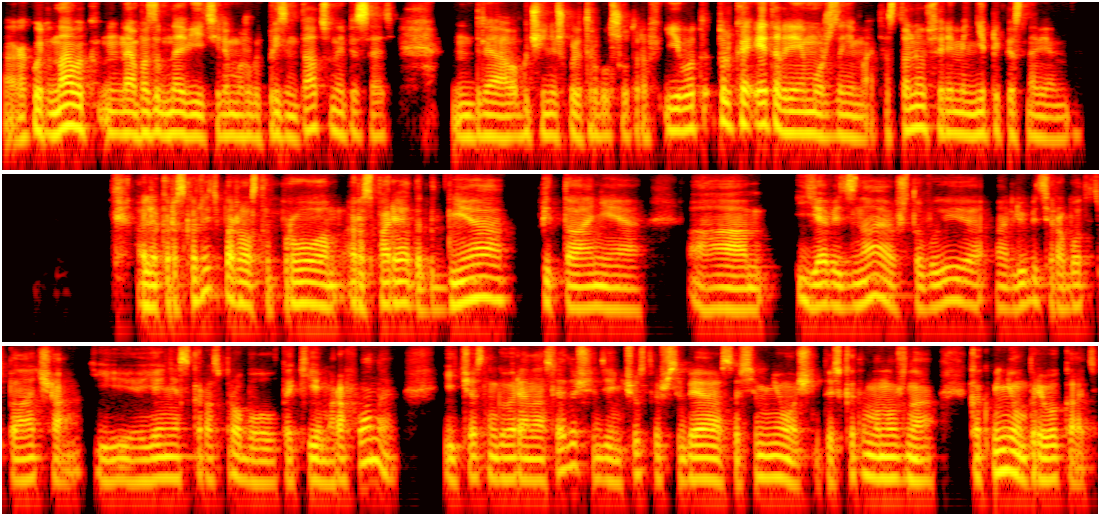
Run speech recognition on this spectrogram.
а, какой-то навык возобновить, или, может быть, презентацию написать для обучения в школе трэблшутеров. И вот только это время может занимать. Остальное все время неприкосновенно. Олег, расскажите, пожалуйста, про распорядок дня, питания, я ведь знаю, что вы а, любите работать по ночам, и я несколько раз пробовал такие марафоны, и, честно говоря, на следующий день чувствуешь себя совсем не очень. То есть к этому нужно как минимум привыкать,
